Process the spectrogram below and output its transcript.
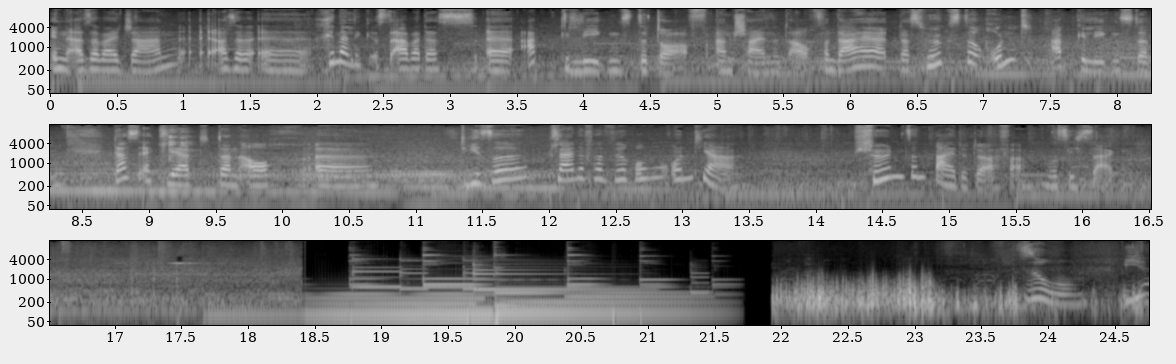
in Aserbaidschan. Also, äh, Chinalik ist aber das äh, abgelegenste Dorf anscheinend auch. Von daher das höchste und abgelegenste. Das erklärt dann auch äh, diese kleine Verwirrung und ja, schön sind beide Dörfer, muss ich sagen. So, wir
